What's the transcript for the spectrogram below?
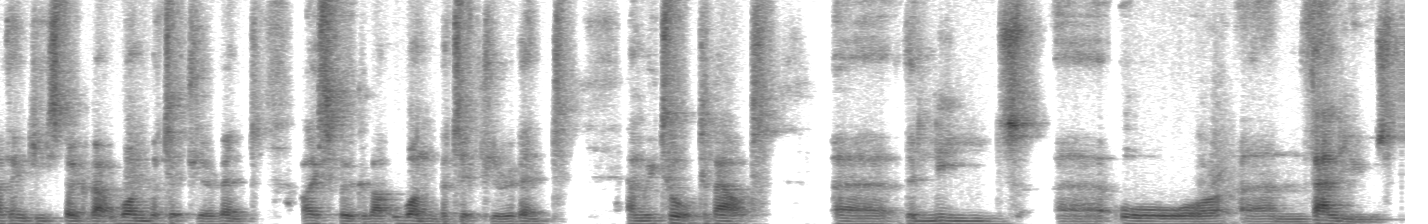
I think he spoke about one particular event. I spoke about one particular event, and we talked about uh, the needs uh, or um, values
